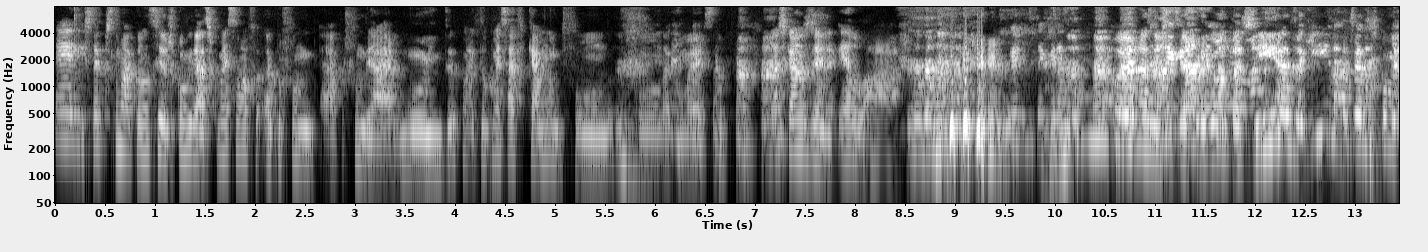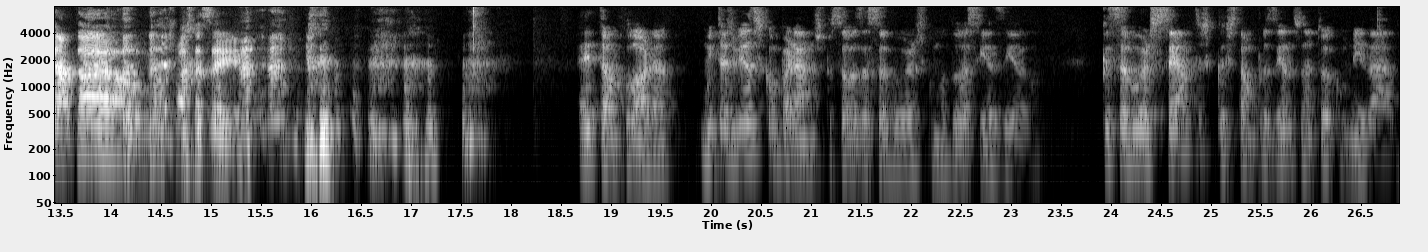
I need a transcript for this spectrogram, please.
É, isto é que costuma acontecer, os convidados começam a f- a aprofund- a aprofundar muito, como é que aquilo começa a ficar muito fundo, fundo a conversa. Nós ficamos dizendo, é lá. Fez muita graça nenhuma. Nós vamos fazer perguntas giras aqui e de repente os convidados, tal, uma resposta séria. Então, Flora, muitas vezes comparamos pessoas a sabores como doce e azedo. Que sabores sentes que estão presentes na tua comunidade?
